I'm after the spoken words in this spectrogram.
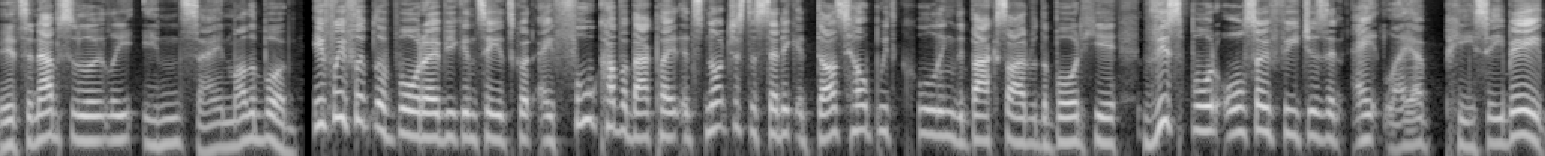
It's an absolutely insane motherboard. If we flip the board over, you can see it's got a full cover backplate. It's not just aesthetic, it does help with cooling the backside of the board here. This board also features an 8-layer PCB.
